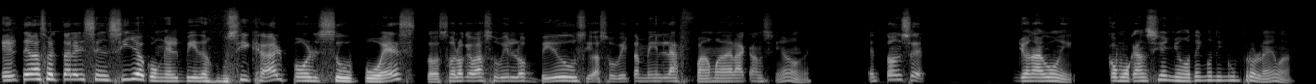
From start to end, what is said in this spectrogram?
Él te va a soltar el sencillo con el video musical, por supuesto. Solo que va a subir los views y va a subir también la fama de la canción. Entonces, Yonaguni, como canción yo no tengo ningún problema.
